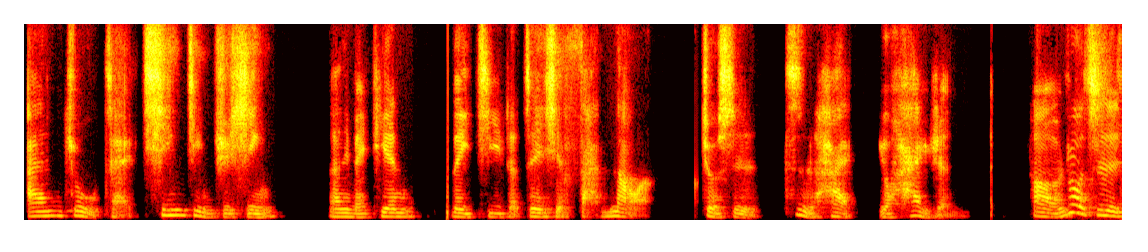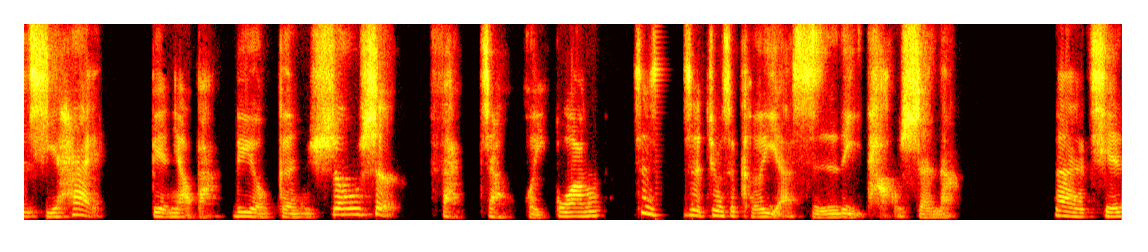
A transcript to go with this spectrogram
安住在清净之心。那你每天累积的这些烦恼啊，就是自害又害人。啊，若知其害。便要把六根收摄，返照回光，这这就是可以啊，死里逃生啊。那前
